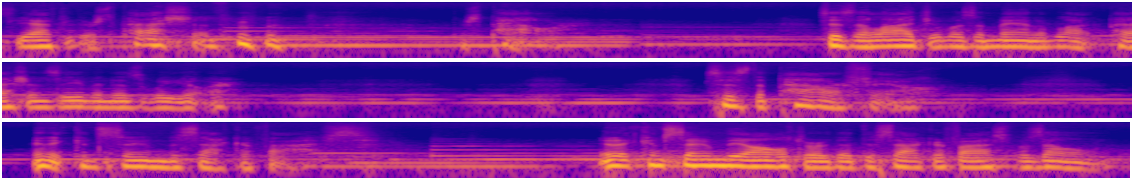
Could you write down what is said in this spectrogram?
See, after there's passion, there's power. Says Elijah was a man of like passions, even as we are. Says the power fell and it consumed the sacrifice. And it consumed the altar that the sacrifice was on.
